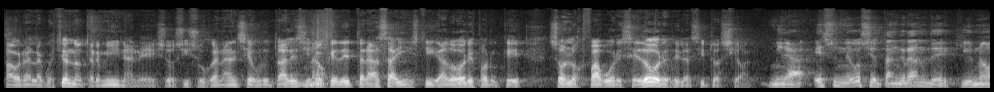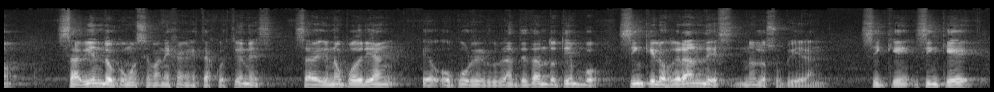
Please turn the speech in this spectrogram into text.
Ahora, la cuestión no termina en ellos y sus ganancias brutales, sino que detrás hay instigadores porque son los favorecedores de la situación. Mira, es un negocio tan grande que uno, sabiendo cómo se manejan estas cuestiones, sabe que no podrían eh, ocurrir durante tanto tiempo sin que los grandes no lo supieran sin que, sin que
